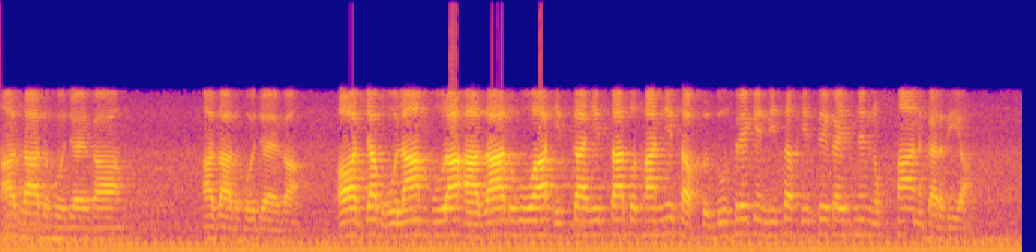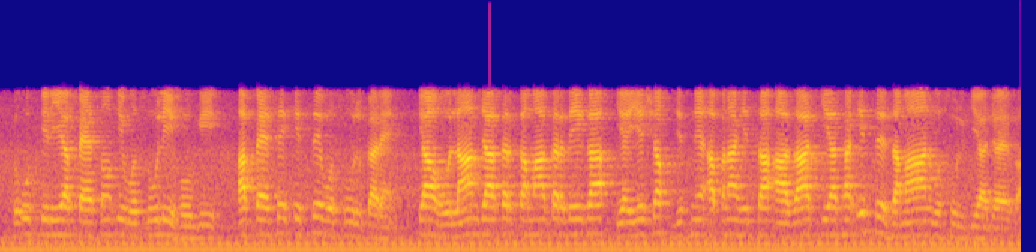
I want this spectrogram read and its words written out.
آزاد ہو جائے گا۔ آزاد ہو جائے گا۔ اور جب غلام پورا آزاد ہوا، اس کا حصہ تو تھا نصف، تو دوسرے کے نصف حصے کا اس نے نقصان کر دیا۔ تو اس کے لیے اب پیسوں کی وصولی ہوگی۔ اب پیسے کس سے وصول کریں؟ کیا غلام جا کر کما کر دے گا؟ یا یہ شخص جس نے اپنا حصہ آزاد کیا تھا، اس سے زمان وصول کیا جائے گا۔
